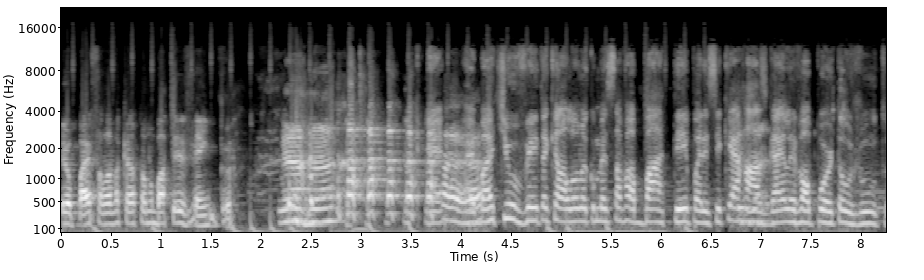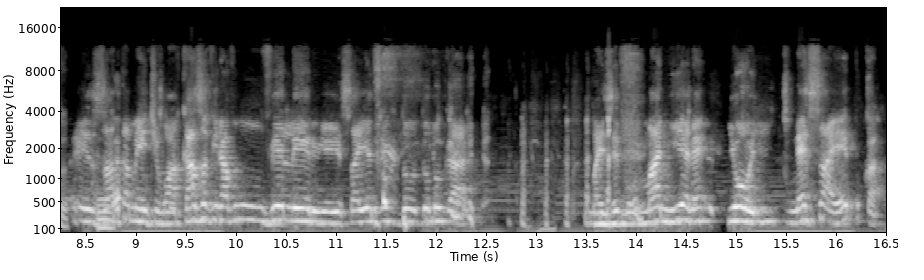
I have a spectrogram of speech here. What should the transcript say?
meu pai falava que era pra não bater vento. Aham. É, aí batia o vento, aquela lona começava a bater, parecia que ia rasgar e levar o portão junto. Exatamente. A casa virava um veleiro e aí saía do, do- do lugar. Mas é mania, né? E, ô, e nessa época,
